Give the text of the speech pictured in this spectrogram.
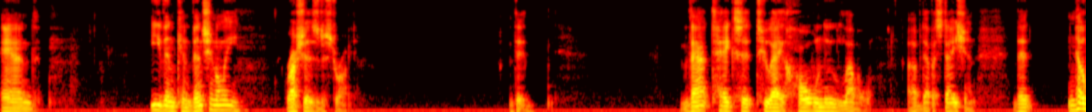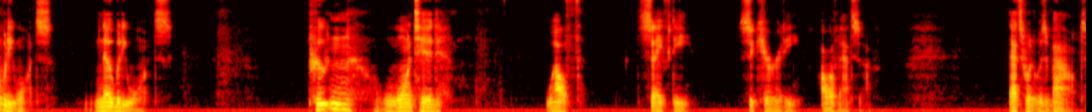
And even conventionally, Russia is destroyed. The, that takes it to a whole new level of devastation that nobody wants. Nobody wants. Putin wanted wealth, safety, security, all of that stuff. That's what it was about.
